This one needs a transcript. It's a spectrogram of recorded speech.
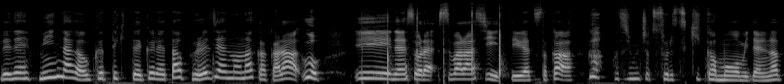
でねみんなが送ってきてくれたプレゼンの中からうわいいねそれ素晴らしいっていうやつとかうわ私もちょっとそれ好きかもみたいになっ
